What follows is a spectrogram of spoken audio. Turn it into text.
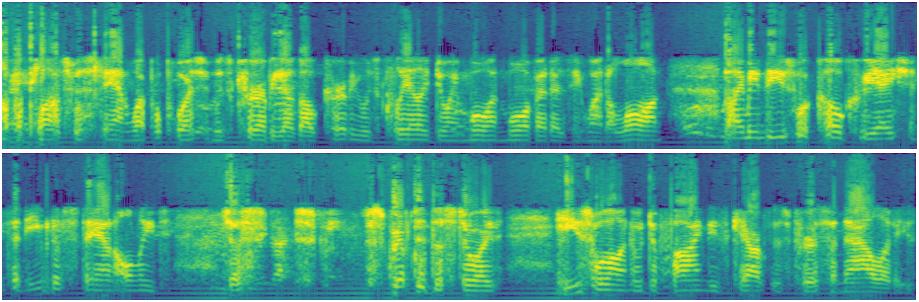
of the plots was Stan, what proportion was Kirby, although Kirby was clearly doing more and more of it as he went along. But I mean, these were co-creations, and even if Stan only just scripted the stories, he's the one who defined these characters' personalities.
